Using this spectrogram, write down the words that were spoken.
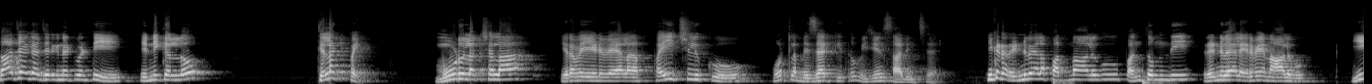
తాజాగా జరిగినటువంటి ఎన్నికల్లో తిలక్పై మూడు లక్షల ఇరవై ఏడు వేల పైచిలుకు ఓట్ల మెజార్టీతో విజయం సాధించారు. ఇక్కడ రెండు వేల పద్నాలుగు పంతొమ్మిది రెండు వేల ఇరవై నాలుగు ఈ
